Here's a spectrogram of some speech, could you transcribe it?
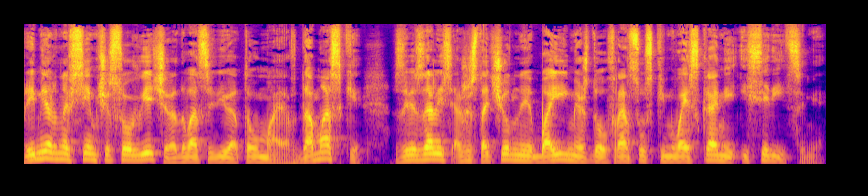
Примерно в 7 часов вечера 29 мая в Дамаске завязались ожесточенные бои между французскими войсками и сирийцами.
